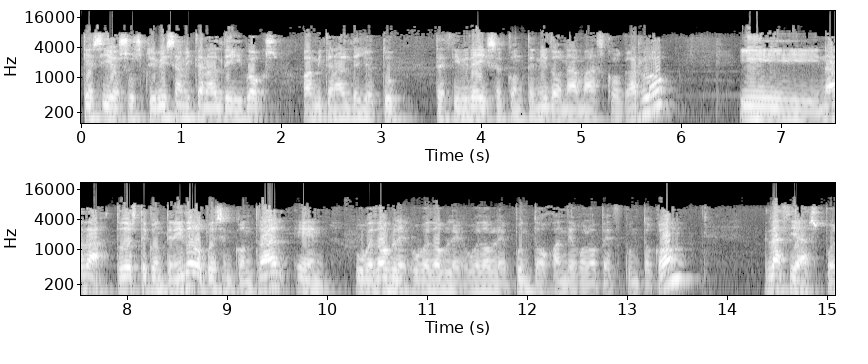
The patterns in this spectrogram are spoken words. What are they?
que si os suscribís a mi canal de iVoox o a mi canal de YouTube recibiréis el contenido nada más colgarlo. Y nada, todo este contenido lo puedes encontrar en www.juandiegolopez.com. Gracias por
